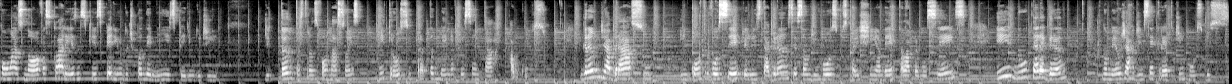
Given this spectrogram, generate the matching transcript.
com as novas clarezas que esse período de pandemia, esse período de, de tantas transformações me trouxe para também acrescentar ao curso. Grande abraço, encontro você pelo Instagram, sessão de enroscos, caixinha aberta lá para vocês, e no Telegram, no meu Jardim Secreto de Enroscos.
